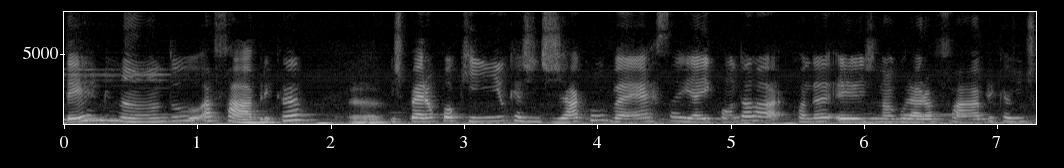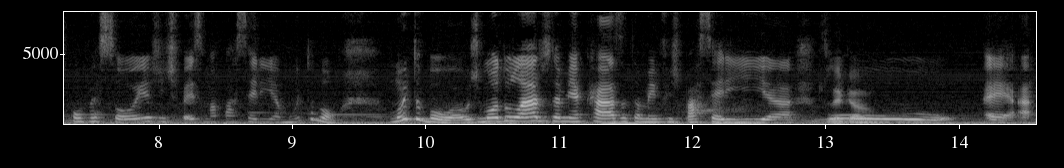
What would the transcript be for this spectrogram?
terminando a fábrica. É. Espera um pouquinho que a gente já conversa. E aí, quando, ela, quando eles inauguraram a fábrica, a gente conversou e a gente fez uma parceria muito bom. Muito boa. Os modulados da minha casa também fiz parceria. Que legal. O, é, a,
